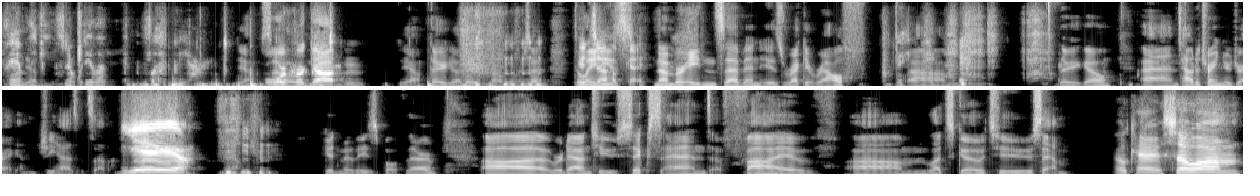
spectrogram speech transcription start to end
Family yeah. means nobody left, left behind. Uh, yeah. or so- forgotten. Yeah, there you go. There's Mel number seven. Good job, Delaney's number eight and seven is Wreck It Ralph. Um, there you go. And How to Train Your Dragon. She has it seven. yeah. Yeah. Good movies, both there. Uh, we're down to six and five. Um, let's go to Sam. Okay, so um,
